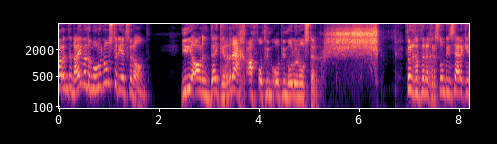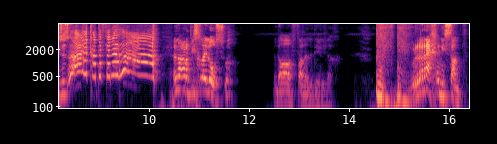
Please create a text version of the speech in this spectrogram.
arend en hy wil 'n mollenoster eet vanaand. Hierdie arend duik reg af op hom op die mollenoster. Vinnig vinniger, stompie sterretjies soos, "Ah, ek het te vinnig." Ah! En die armpies gly los. En daar val hulle deur die lug. Reg in die sand.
